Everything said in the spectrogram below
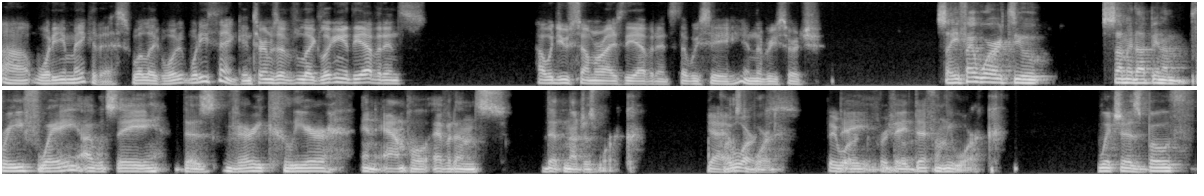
uh, what do you make of this? Well, like, what what do you think in terms of like looking at the evidence? How would you summarize the evidence that we see in the research? So, if I were to sum it up in a brief way, I would say there's very clear and ample evidence that nudges work. Yeah, it works. The board. They work they, for sure. They definitely work, which is both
